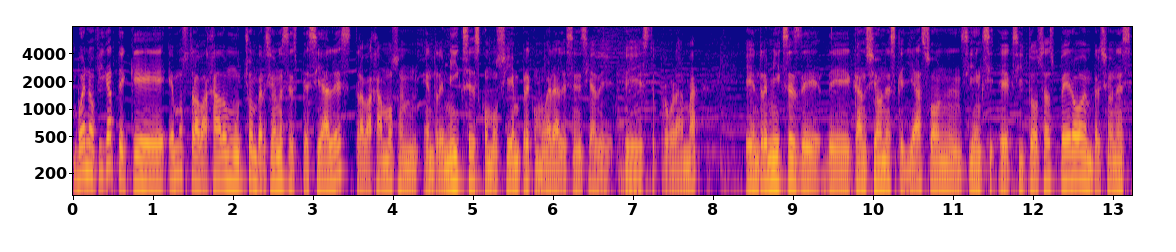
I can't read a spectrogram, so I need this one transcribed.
Bueno, fíjate que hemos trabajado mucho en versiones especiales, trabajamos en, remixes como siempre, como era la esencia de, este programa, en remixes de, canciones que ya son en sí exitosas, pero en versiones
